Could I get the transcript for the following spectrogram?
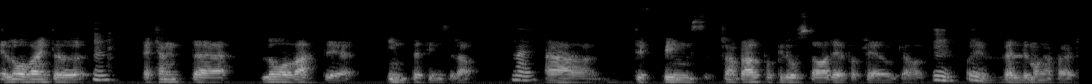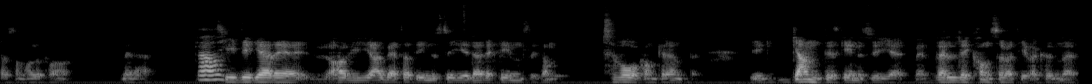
Jag lovar inte. Mm. Jag kan inte lova att det inte finns idag. Nej. Eh, det finns framförallt på pilotstadier på flera olika håll. Mm. Och det Mm. är väldigt många företag som håller på med det här. Ja. Tidigare har vi arbetat i industrier där det finns liksom två konkurrenter. Det är gigantiska industrier med väldigt konservativa kunder.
